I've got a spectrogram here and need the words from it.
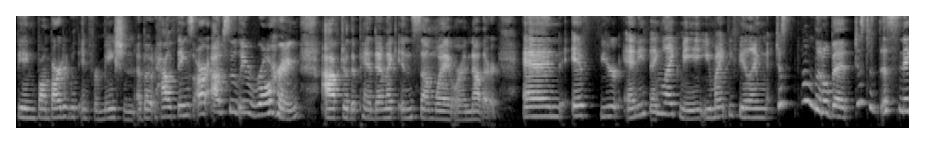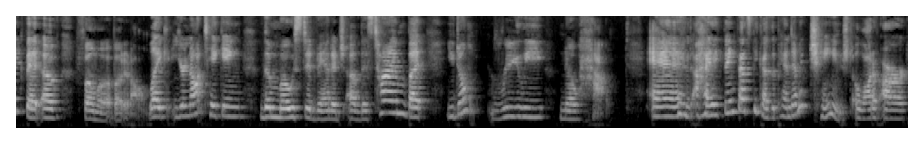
being bombarded with information about how things are absolutely roaring after the pandemic in some way or another. And if you're anything like me, you might be feeling just a little bit, just a, a snick bit of FOMO about it all. Like you're not taking the most advantage of this time, but you don't really know how. And I think that's because the pandemic changed a lot of our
